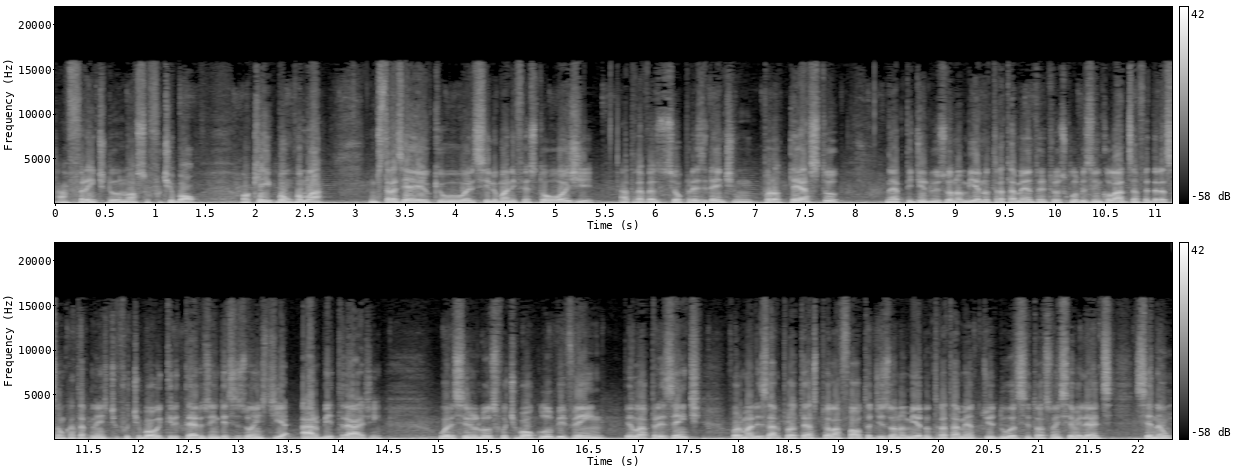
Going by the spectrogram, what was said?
à frente do nosso futebol. Ok, bom, vamos lá. Vamos trazer aí o que o Ercílio manifestou hoje, através do seu presidente, um protesto né, pedindo isonomia no tratamento entre os clubes vinculados à Federação Catarinense de Futebol e critérios em decisões de arbitragem. O Ercílio Luz Futebol Clube vem, pela presente, formalizar protesto pela falta de isonomia no tratamento de duas situações semelhantes, se não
